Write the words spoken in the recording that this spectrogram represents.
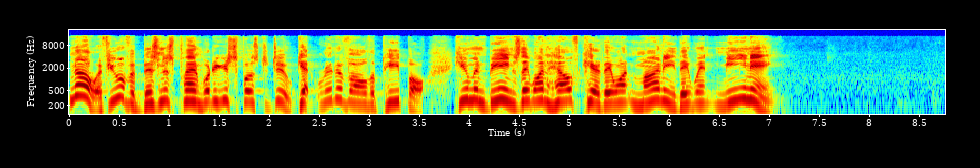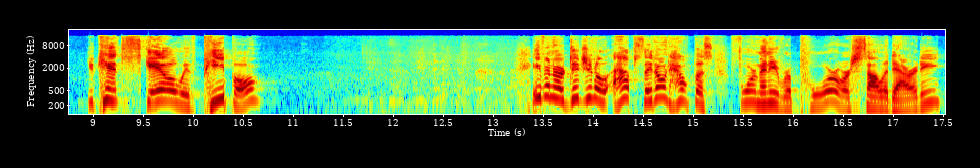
No. If you have a business plan, what are you supposed to do? Get rid of all the people. Human beings, they want health care, they want money, they want meaning. You can't scale with people. Even our digital apps, they don't help us form any rapport or solidarity.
